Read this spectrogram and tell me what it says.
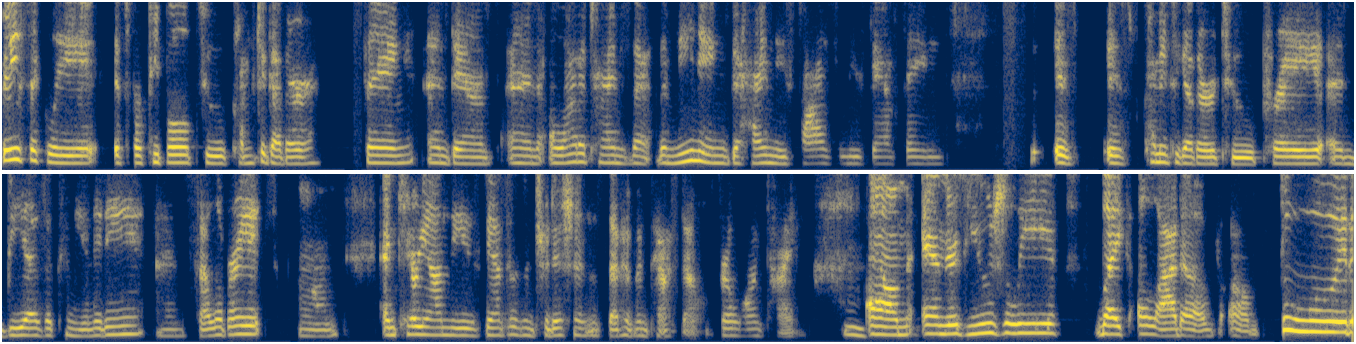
basically, it's for people to come together, sing and dance. And a lot of times that the meaning behind these songs and these dancing is is coming together to pray and be as a community and celebrate um, and carry on these dances and traditions that have been passed down for a long time. Mm. Um, and there's usually like a lot of um, food,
